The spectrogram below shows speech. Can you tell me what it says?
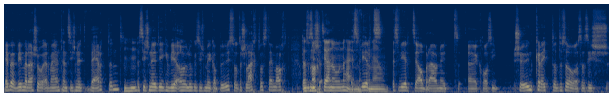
eben, wie wir auch schon erwähnt haben, es ist nicht wertend. Mhm. Es ist nicht irgendwie, oh, schau, es ist mega böse oder schlecht, was der macht. Das macht es ja noch unheimlich. Es wird genau. es wird ja aber auch nicht äh, quasi schön geredet oder so. Also es ist,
